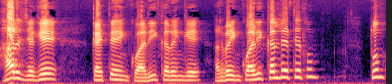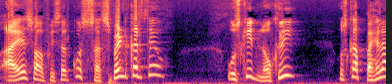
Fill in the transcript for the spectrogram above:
हर जगह कहते हैं इंक्वायरी करेंगे अरे भाई इंक्वायरी कर लेते तुम। तुम आईएएस ऑफिसर को सस्पेंड करते हो। उसकी नौकरी उसका पहला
